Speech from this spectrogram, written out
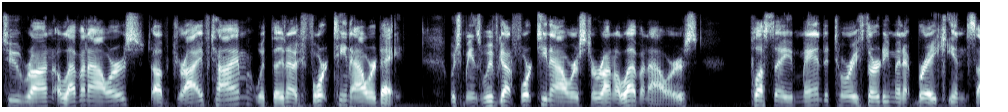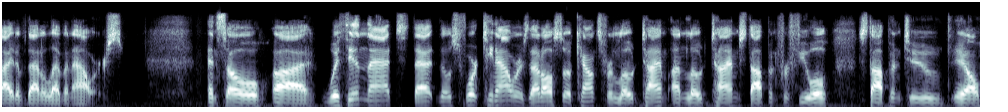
to run 11 hours of drive time within a 14 hour day, which means we've got 14 hours to run 11 hours plus a mandatory 30 minute break inside of that 11 hours. And so uh, within that, that those 14 hours, that also accounts for load time, unload time, stopping for fuel, stopping to you know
